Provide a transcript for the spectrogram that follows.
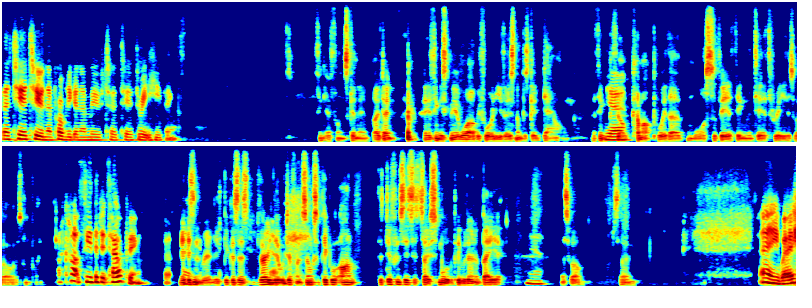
they're tier two, and they're probably going to move to tier three. He thinks. I think everyone's going to. I don't. I think it's going to be a while before any of those numbers go down. I think Yeah. they'll come up with a more severe thing than tier three as well at some point. I can't see that it's helping. But It anyway. not really because there's very Yeah. little difference. And also, people aren't. The differences are so small that people don't obey it Yeah. as well. So Anyway,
